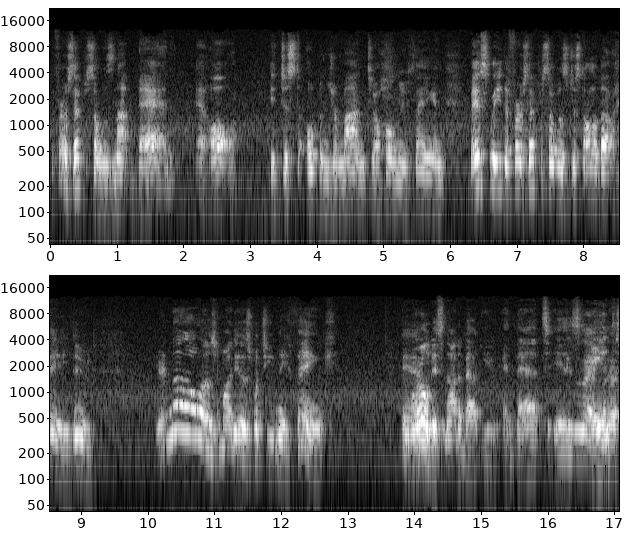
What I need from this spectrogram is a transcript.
the first episode was not bad at all. It just opens your mind to a whole new thing, and basically, the first episode was just all about, hey, dude, you're not all as mighty as what you may think. The And- world is not about you, and that is exactly anti. that's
